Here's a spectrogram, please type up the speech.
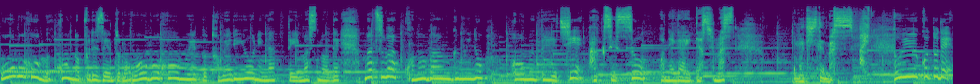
応募フォーム本のプレゼントの応募フォームへと飛べるようになっていますのでまずはこの番組のホームページへアクセスをお願いいたします。お待ちしてます、はい、ということで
